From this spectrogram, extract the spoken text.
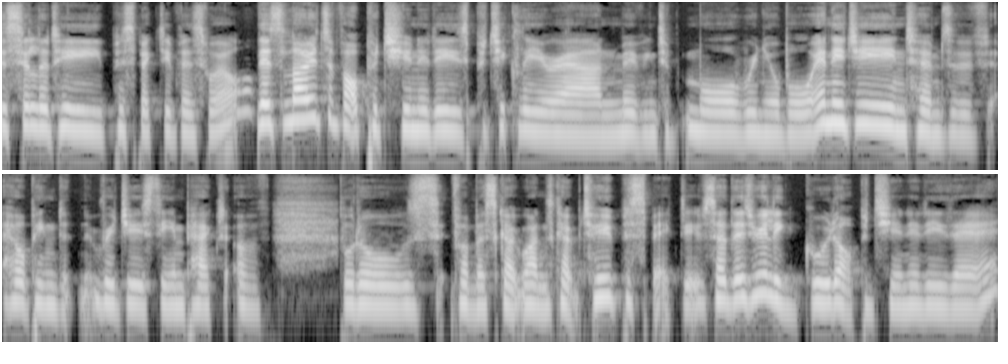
facility perspective as well. There's loads of opportunities, particularly around moving to more renewable energy in terms of helping reduce the impact of bottles from a scope one, scope two perspective. So there's really good opportunity there.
